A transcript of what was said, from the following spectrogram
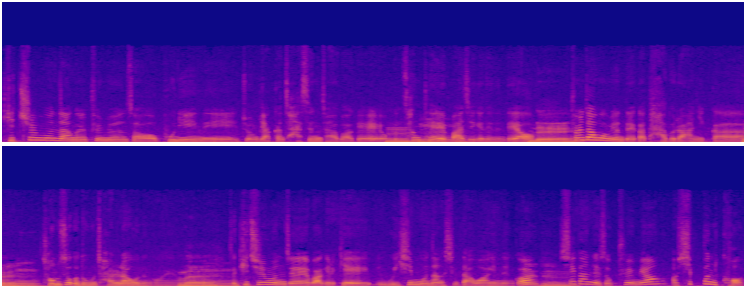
기출 문항을 풀면서 본인이 좀 약간 자승자박의 음. 상태에 음. 빠지게 되는데요. 네. 풀다 보면 내가 답을 아니까 그래. 음. 점수가 너무 잘 나오는 거예요. 네. 그래서 기출 문제 막 이렇게 20문항씩 나와 있는 걸 네네. 시간 내서 풀면 10분 어, 컷,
